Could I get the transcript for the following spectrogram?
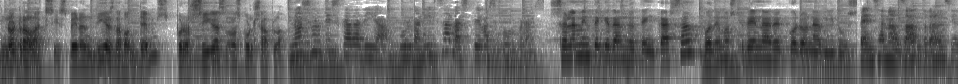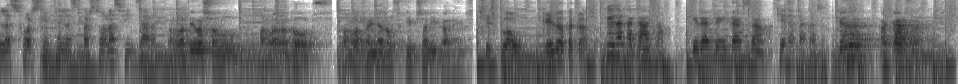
No et relaxis, venen dies de bon temps, però sigues responsable. No surtis cada dia, organitza les teves compres. Solamente quedándote en casa podemos frenar el coronavirus. Pensa en els altres i en l'esforç que han fet les persones fins ara. Per la teva salut, per la de tots, per la feina dels equips sanitaris. Si us plau, queda't a casa. Queda't a casa. Queda't en casa. A casa. Queda't a casa. Queda't a casa.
